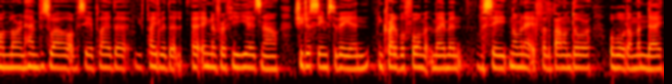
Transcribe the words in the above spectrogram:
on Lauren Hemp as well. Obviously, a player that you've played with at, at, England for a few years now. She just seems to be in incredible form at the moment. Obviously, nominated for the Ballon d'Or award on Monday.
